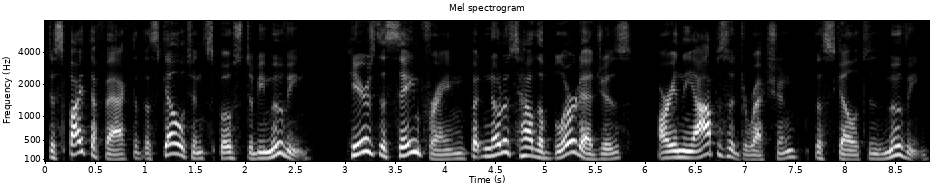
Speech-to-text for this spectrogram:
despite the fact that the skeleton's supposed to be moving. Here's the same frame, but notice how the blurred edges are in the opposite direction the skeleton's moving.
